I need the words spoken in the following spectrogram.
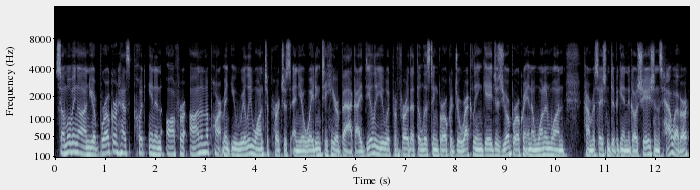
So, moving on, your broker has put in an offer on an apartment you really want to purchase and you're waiting to hear back. Ideally, you would prefer that the listing broker directly engages your broker in a one on one conversation to begin negotiations. However,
